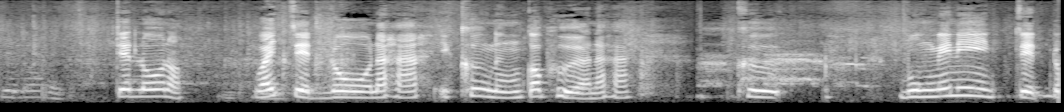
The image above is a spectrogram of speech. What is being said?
เจ็ดโลเลยเจ็ดโลเนาะไว้เจ็ดโลนะคะ อีกครึ่งหนึ่งก็เผื่อนะคะ คือบุงนี่นี่เจ็ดโล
